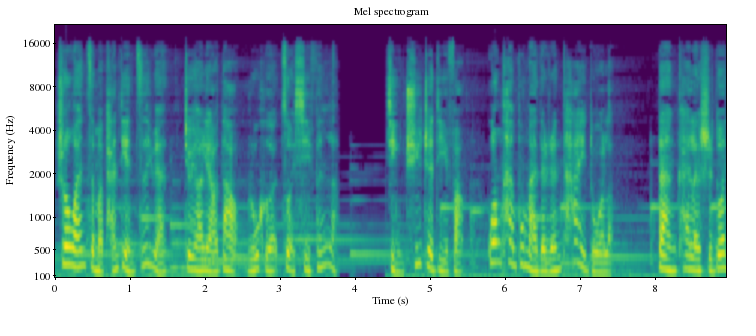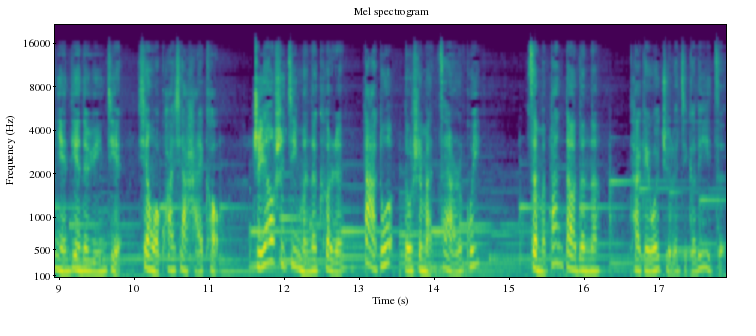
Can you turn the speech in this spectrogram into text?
说完怎么盘点资源，就要聊到如何做细分了。景区这地方，光看不买的人太多了。但开了十多年店的云姐向我夸下海口，只要是进门的客人，大多都是满载而归。怎么办到的呢？她给我举了几个例子，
